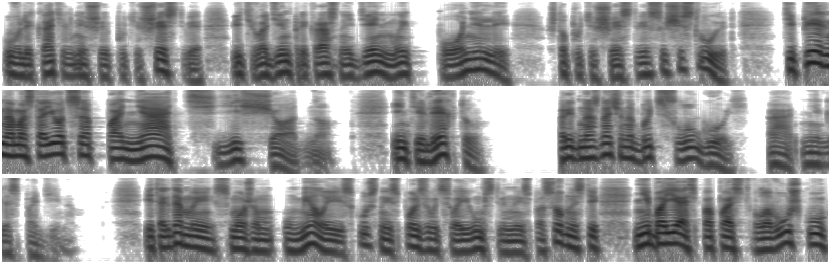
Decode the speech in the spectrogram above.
увлекательнейшее путешествие, ведь в один прекрасный день мы поняли, что путешествие существует. Теперь нам остается понять еще одно. Интеллекту предназначено быть слугой, а не господином. И тогда мы сможем умело и искусно использовать свои умственные способности, не боясь попасть в ловушку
